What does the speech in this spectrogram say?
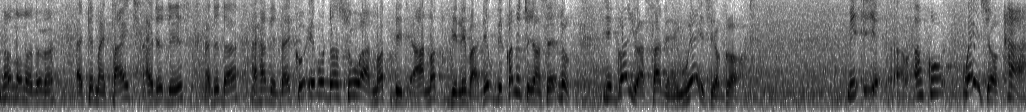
No, no, no, no, no. I pay my tithe. I do this. I do that. I have a vehicle. Even those who are not be, are not believers, they will be coming to you and say, "Look, the God you are serving, where is your God? Uh, Uncle, where is your car?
